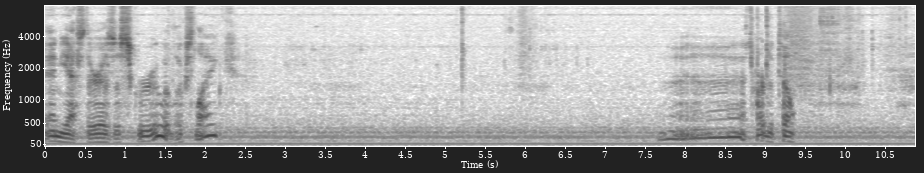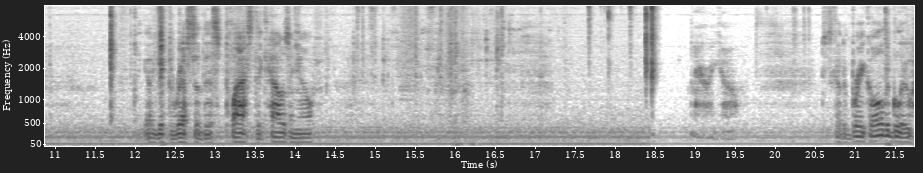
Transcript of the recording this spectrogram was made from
And yes, there is a screw, it looks like. Uh, it's hard to tell. I gotta get the rest of this plastic housing off. There we go. Just gotta break all the glue.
